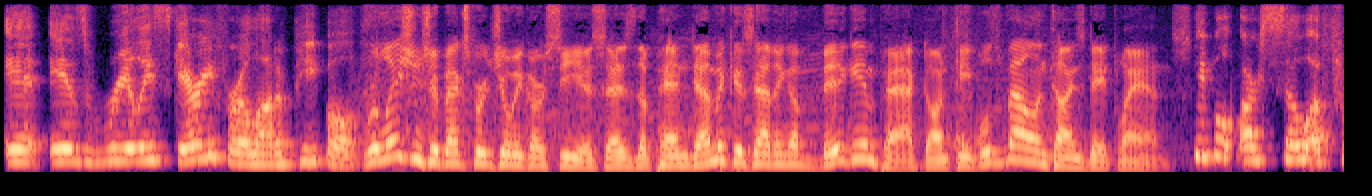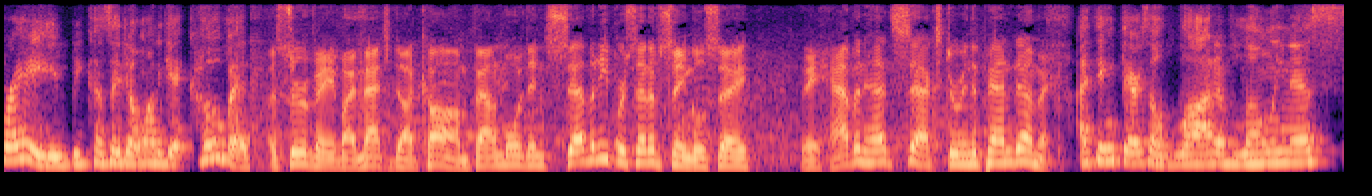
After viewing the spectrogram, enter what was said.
It is really scary for a lot of people. Relationship expert Joey Garcia says the pandemic is having a big impact on people's Valentine's Day plans. People are so afraid because they don't want to get COVID. A survey by Match.com found more than 70% of singles say they haven't had sex during the pandemic. I think there's a lot of loneliness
